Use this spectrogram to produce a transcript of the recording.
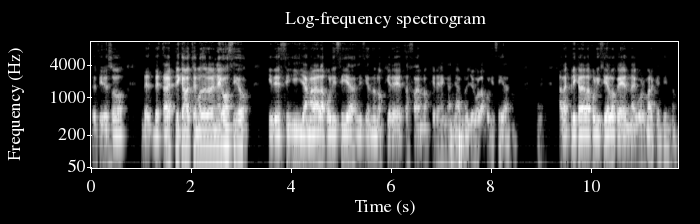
Es decir, eso de, de estar explicando este modelo de negocio y, llamar a la policía diciendo nos quieres estafar, nos quieres engañar, ¿no? Llegó la policía, ¿no? Eh, ahora explicarle a la policía lo que es el network marketing, ¿no?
